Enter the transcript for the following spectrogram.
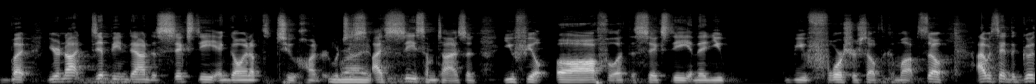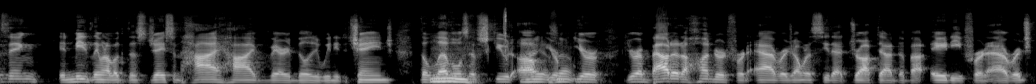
but you're not dipping down to 60 and going up to 200, which is I see sometimes and you feel awful at the 60 and then you you force yourself to come up. So I would say the good thing immediately when I look at this, Jason, high, high variability we need to change. The Mm. levels have skewed up. You're up. you're you're about at 100 for an average. I want to see that drop down to about 80 for an average,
